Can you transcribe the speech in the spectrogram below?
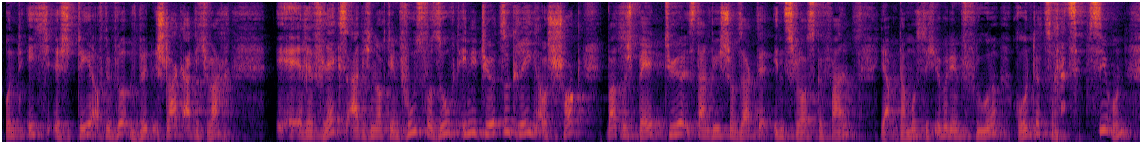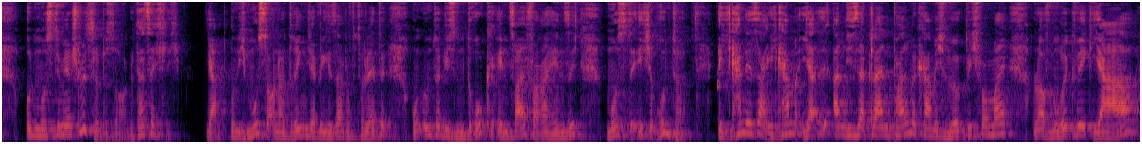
und ich stehe auf dem Flur, bin schlagartig wach, äh, reflexartig noch den Fuß versucht in die Tür zu kriegen, aus Schock, war zu spät, Tür ist dann, wie ich schon sagte, ins Schloss gefallen. Ja, und da musste ich über den Flur runter zur Rezeption und musste mir einen Schlüssel besorgen, tatsächlich. Ja, und ich musste auch noch dringend, ja wie gesagt, auf Toilette. Und unter diesem Druck in zweifacher Hinsicht musste ich runter. Ich kann dir sagen, ich kam, ja, an dieser kleinen Palme kam ich wirklich vorbei. Und auf dem Rückweg, ja,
